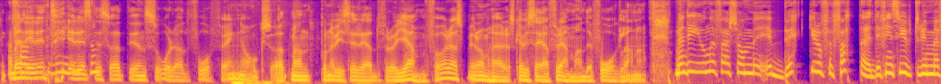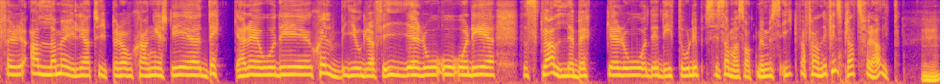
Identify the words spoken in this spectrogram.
Men är det, inte, är det inte så att det är en sårad fåfänga också? Att man på något vis är rädd för att jämföras med de här, ska vi säga, främmande fåglarna. Men det är ungefär som böcker och författare. Det finns utrymme för alla möjliga typer av genrer. Det är deckare och det är självbiografier och, och, och det är skvallerböcker och det är ditt och det är precis samma sak med musik. Vad fan, det finns plats för allt. Mm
